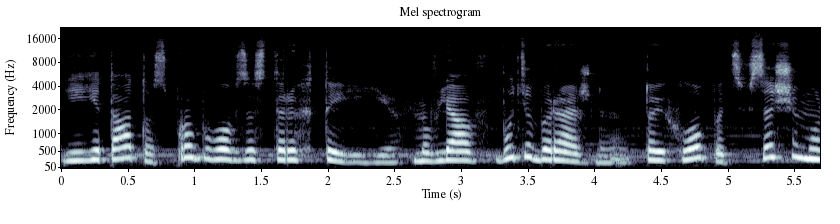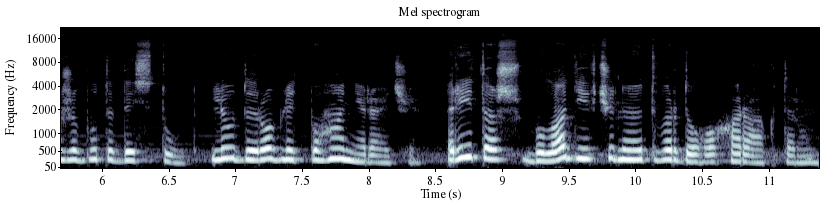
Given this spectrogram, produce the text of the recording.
її тато спробував застерегти її, мовляв, будь обережною, той хлопець все ще може бути десь тут. Люди роблять погані речі. Ріта ж була дівчиною твердого характеру.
